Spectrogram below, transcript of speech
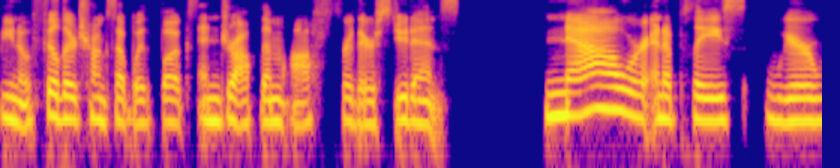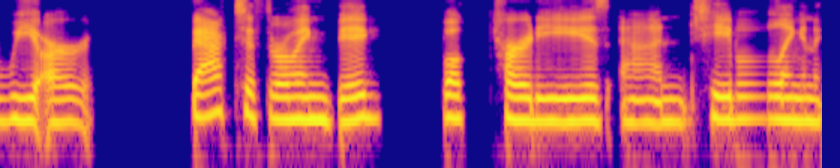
you know, fill their trunks up with books and drop them off for their students. Now we're in a place where we are back to throwing big book parties and tabling in the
